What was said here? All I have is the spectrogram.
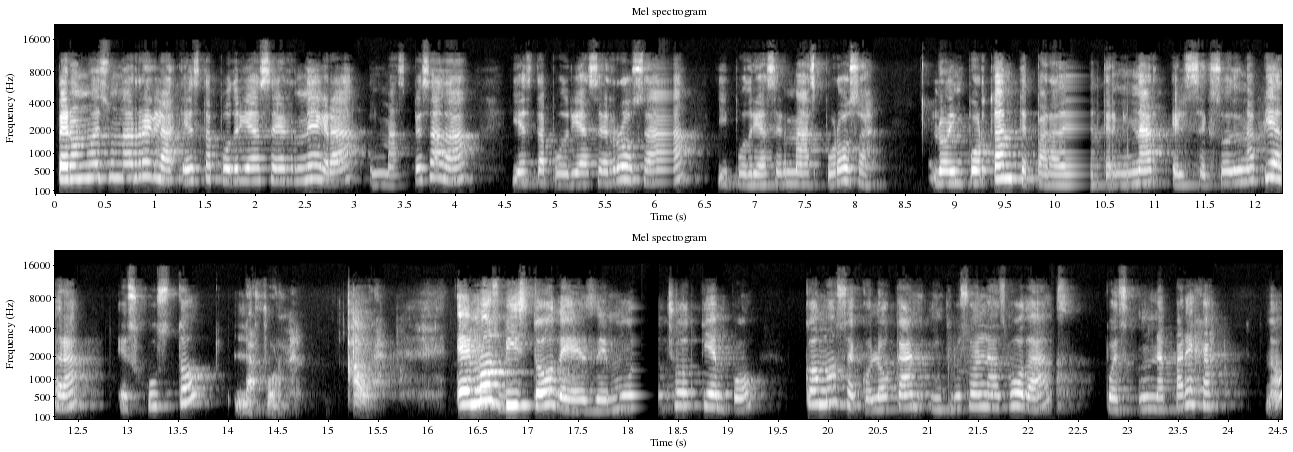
pero no es una regla. Esta podría ser negra y más pesada y esta podría ser rosa y podría ser más porosa. Lo importante para determinar el sexo de una piedra es justo la forma. Ahora, hemos visto desde mucho tiempo cómo se colocan incluso en las bodas, pues una pareja. ¿No?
